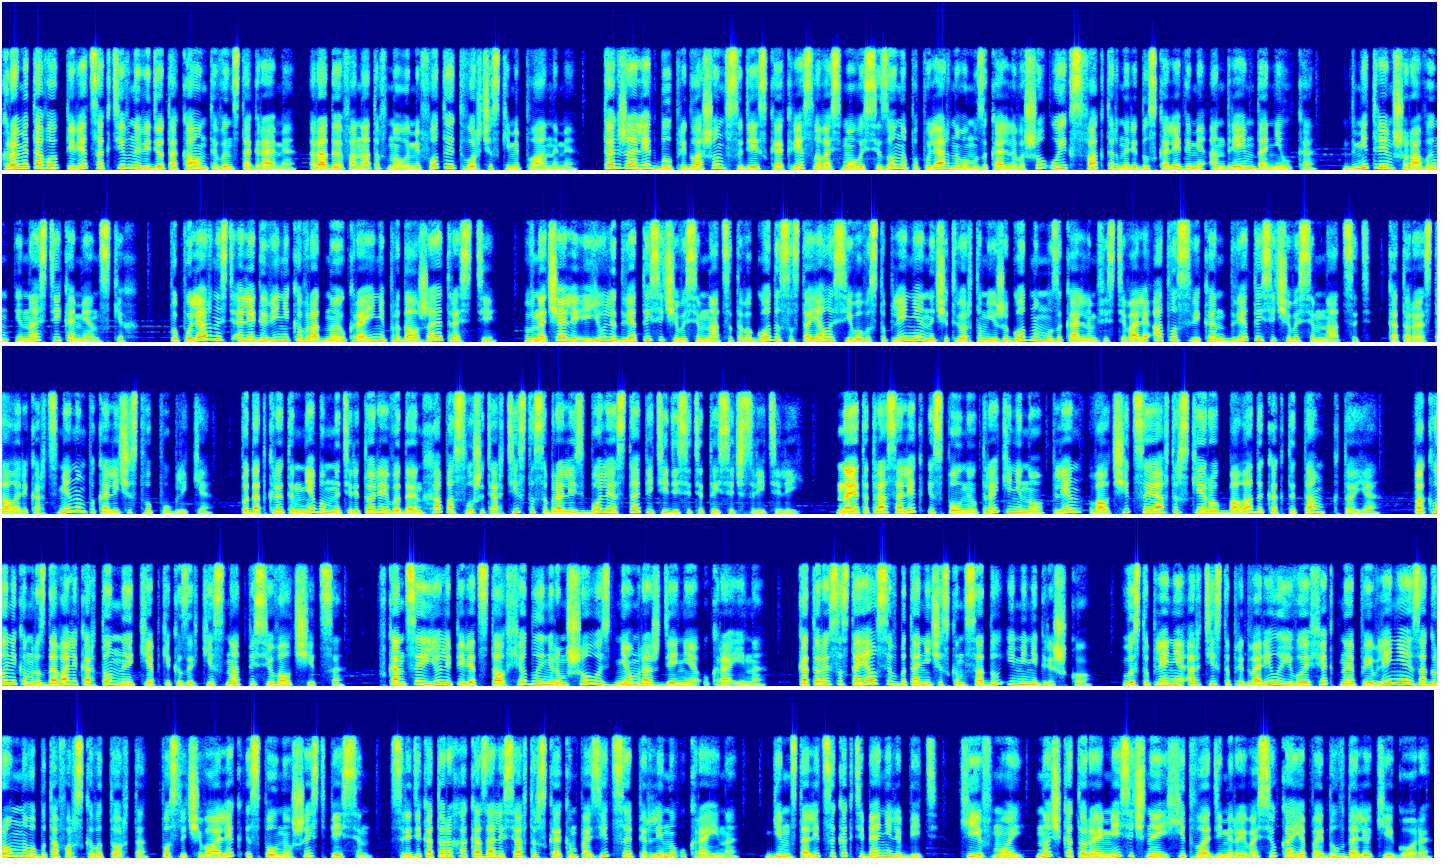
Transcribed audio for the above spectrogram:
Кроме того, певец активно ведет аккаунты в Инстаграме, радуя фанатов новыми фото и творческими планами. Также Олег был приглашен в судейское кресло восьмого сезона популярного музыкального шоу X-Factor наряду с коллегами Андреем Данилко, Дмитрием Шуровым и Настей Каменских. Популярность Олега Винника в родной Украине продолжает расти. В начале июля 2018 года состоялось его выступление на четвертом ежегодном музыкальном фестивале Atlas Weekend 2018, которое стало рекордсменом по количеству публики. Под открытым небом на территории ВДНХ послушать артиста собрались более 150 тысяч зрителей. На этот раз Олег исполнил треки «Нино», «Плен», «Волчица» и авторские рок-баллады «Как ты там, кто я». Поклонникам раздавали картонные кепки-козырьки с надписью «Волчица». В конце июля певец стал хедлайнером шоу «С днем рождения, Украина», который состоялся в ботаническом саду имени Гришко. Выступление артиста предварило его эффектное появление из огромного бутафорского торта, после чего Олег исполнил шесть песен, среди которых оказались авторская композиция «Перлина Украина», гимн столицы «Как тебя не любить», «Киев мой», «Ночь, которая месячная» и хит Владимира Ивасюка «Я пойду в далекие горы».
